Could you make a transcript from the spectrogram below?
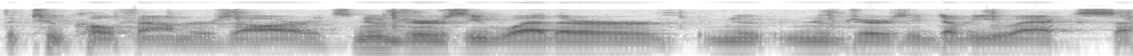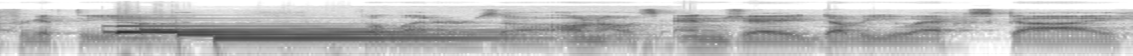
the two co-founders are. It's New Jersey Weather, New, New Jersey WX. I forget the uh, the letters. Uh, oh no, it's NJWX guy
